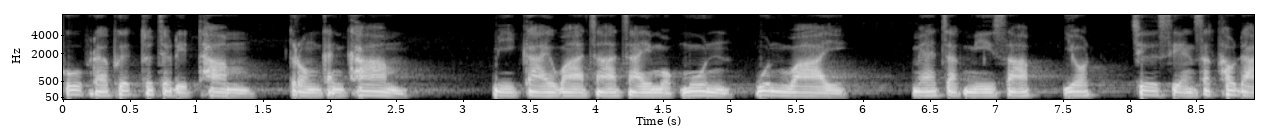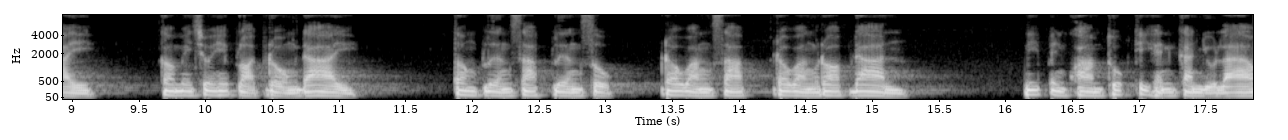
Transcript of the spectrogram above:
ผู้ประพฤติทุจริตธรรม ตรงกันข้าม มีกายวาจาใจหมกมุ่น วุ่นวาย แม้จะมีทรัพย์ ยศ ชื่อเสียงสักเท่าใด ก็ไม่ช่วยให้ปลอดโปร่งได้ ต้องเปลืองทรัพย์เปลืองสุข ระวังทรัพย์ ระวังรอบด้าน นี่เป็นความทุกข์ที่เห็นกันอยู่แล้ว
